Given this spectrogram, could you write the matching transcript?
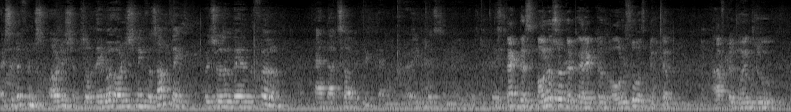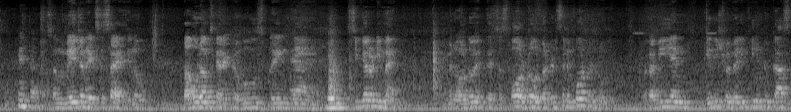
it's a different audition. So they were auditioning for something which wasn't there in the film, and that's how we picked them. Very interesting. In fact, the smallest of the characters also was picked up after going through Yeah. some major exercise, you know. Babu Ram's character who's playing the security man. I mean, although it's a small role, but it's an important role. Ravi and Girish were very keen to cast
